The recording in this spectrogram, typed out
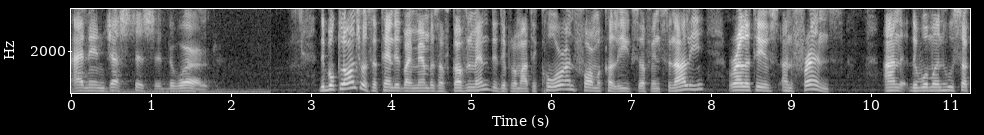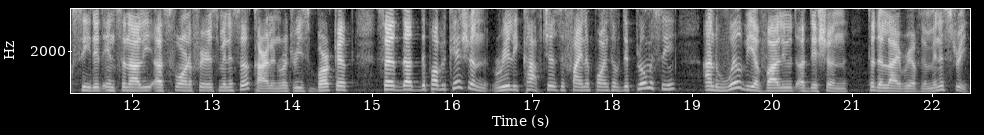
and injustice in the world. The book launch was attended by members of government, the diplomatic corps, and former colleagues of Insanally, relatives, and friends and the woman who succeeded Insanally as Foreign Affairs Minister, Carolyn Rodrigues Birkett, said that the publication really captures the finer points of diplomacy and will be a valued addition to the library of the ministry.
